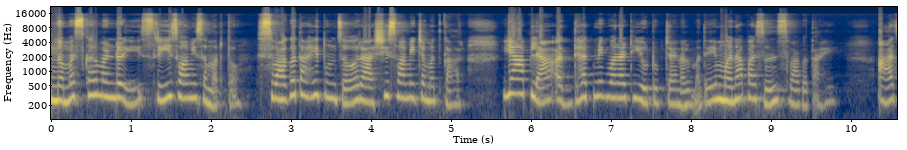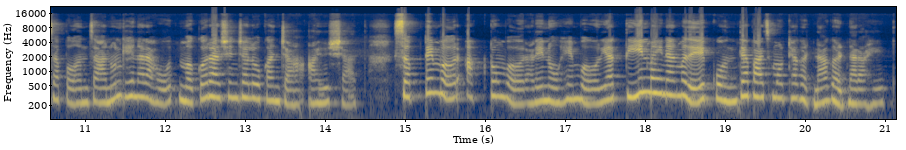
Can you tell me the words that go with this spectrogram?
नमस्कार मंडळी श्री स्वामी समर्थ. स्वागत आहे तुमचं राशी स्वामी चमत्कार या आपल्या आध्यात्मिक मराठी यूट्यूब चॅनलमध्ये मनापासून स्वागत आहे. आज आपण जाणून घेणार आहोत मकर राशींच्या लोकांच्या आयुष्यात. सप्टेंबर ऑक्टोंबर आणि नोव्हेंबर या तीन महिन्यांमध्ये कोणत्या पाच मोठ्या घटना घडणार आहेत?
